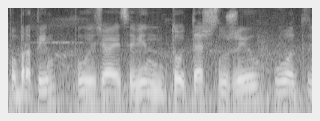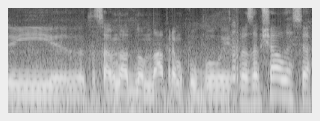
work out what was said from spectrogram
побратим, виходить. Він теж служив, от, і е, те саме, на одному напрямку були. Розобщалися,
